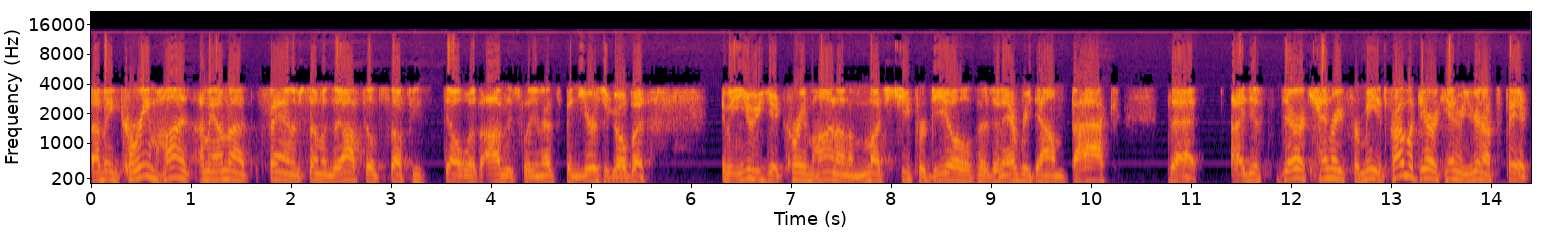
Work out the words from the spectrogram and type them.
I mean, Kareem Hunt. I mean, I'm not a fan of some of the off-field stuff he's dealt with, obviously, and that's been years ago. But I mean, you could get Kareem Hunt on a much cheaper deal as an every down back. That I just Derrick Henry for me. The problem with Derrick Henry, you're gonna have to pay a,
